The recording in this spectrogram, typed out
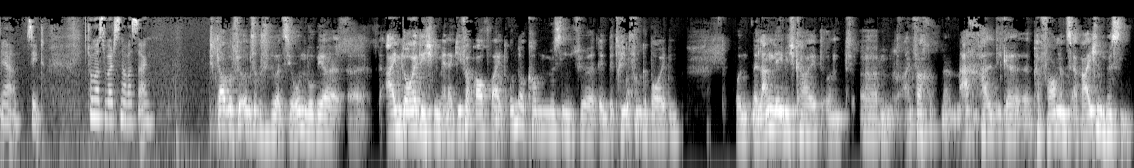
ja, sieht. Thomas, du wolltest noch was sagen? Ich glaube, für unsere Situation, wo wir äh, eindeutig mit dem Energieverbrauch weit runterkommen müssen für den Betrieb von Gebäuden und eine Langlebigkeit und ähm, einfach eine nachhaltige Performance erreichen müssen,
